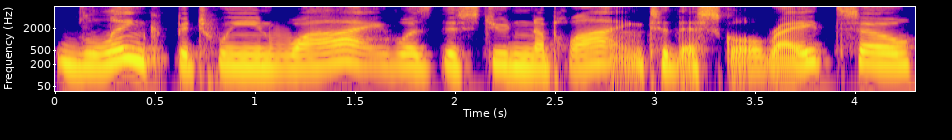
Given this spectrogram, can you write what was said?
link between why was the student applying to this school right? So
